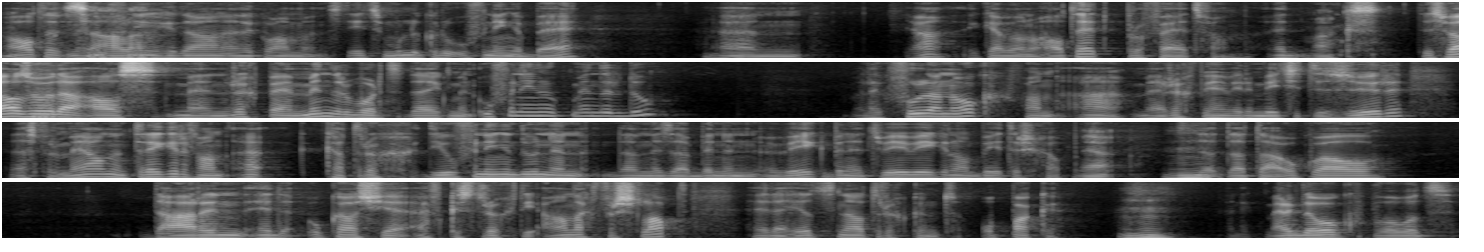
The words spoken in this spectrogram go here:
altijd mijn zalig. oefeningen gedaan en er kwamen steeds moeilijkere oefeningen bij. En ja, ik heb er nog altijd profijt van. Het, Max. het is wel zo dat als mijn rugpijn minder wordt, dat ik mijn oefeningen ook minder doe. Maar ik voel dan ook van, ah, mijn rug begint weer een beetje te zeuren. Dat is voor mij al een trigger van, eh, ik ga terug die oefeningen doen en dan is dat binnen een week, binnen twee weken al beterschap. Ja. Dus dat, dat dat ook wel daarin, ook als je even terug die aandacht verslapt, hè, dat heel snel terug kunt oppakken. En ik merk dat ook bijvoorbeeld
